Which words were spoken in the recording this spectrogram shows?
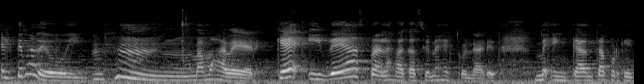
El tema de hoy, vamos a ver, ¿qué ideas para las vacaciones escolares? Me encanta porque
